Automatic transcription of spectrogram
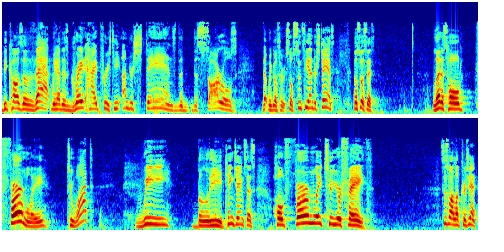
Because of that, we have this great high priest. He understands the, the sorrows that we go through. So, since he understands, notice what it says let us hold firmly to what? We believe. King James says, hold firmly to your faith. This is why I love Christianity.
